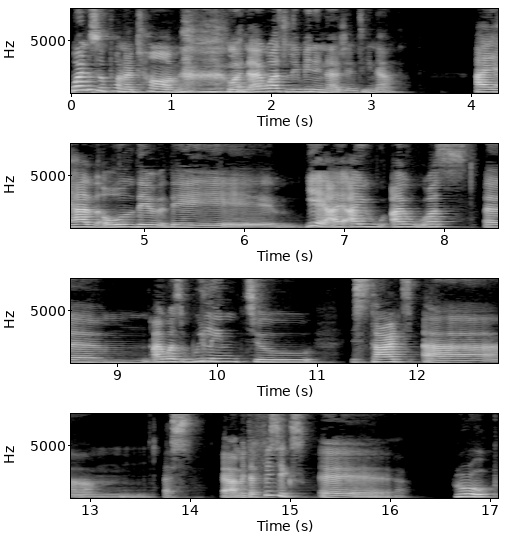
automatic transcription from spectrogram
Once upon a time, when I was living in Argentina, I had all the the yeah I I, I was um, I was willing to start um, a, a, metaphysics uh, group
